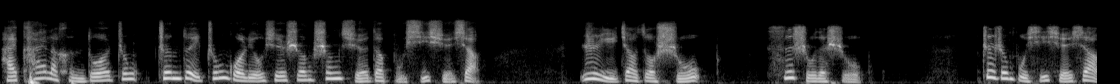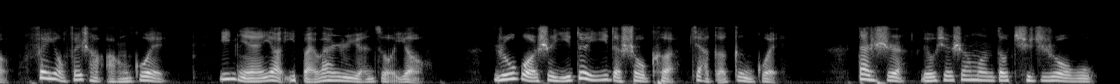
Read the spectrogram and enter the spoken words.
还开了很多中针对中国留学生升学的补习学校，日语叫做“塾”，私塾的“塾”。这种补习学校费用非常昂贵，一年要一百万日元左右。如果是一对一的授课，价格更贵。但是留学生们都趋之若鹜，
